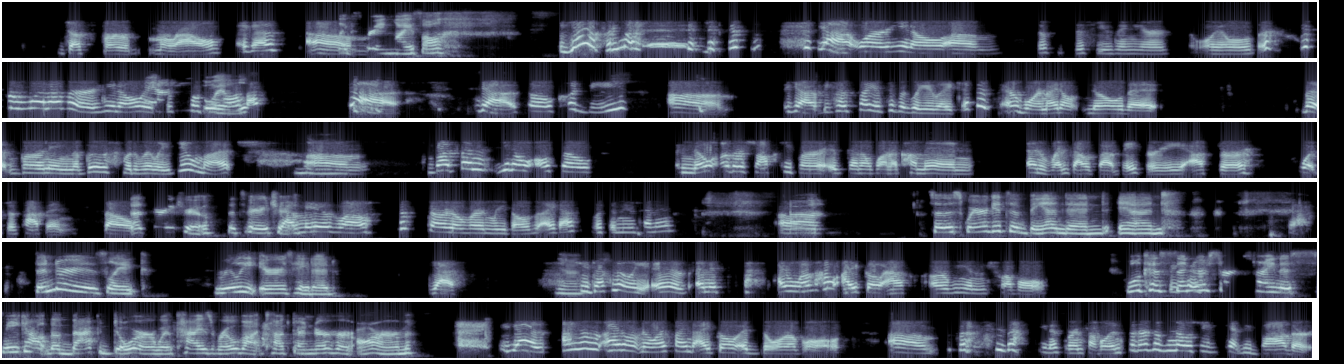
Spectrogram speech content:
just for morale, I guess. Um, Like spraying Lysol. yeah, pretty much. yeah, or, you know, um, just just using your oils or whatever, you know, it's just oils. Yeah. yeah, so could be. Um, yeah, because scientifically, like if it's airborne, I don't know that that burning the booth would really do much. Um, but then, you know, also, no other shopkeeper is going to want to come in and rent out that bakery after what just happened. So, That's very true. That's very true. yeah, may as well start over and rebuild, I guess, with a new tenant. Um, Um, so the square gets abandoned, and Yeah. Cinder is like really irritated. yes, Yeah. she definitely is. And it's, I love how Aiko asks, Are we in trouble? Well, because Because- Cinder starts trying to sneak out the back door with Kai's robot tucked under her arm. Yes, I don't. I don't know. I find Aiko adorable. Um, so she's asking if we're in trouble, and Cinder says no, she can't be bothered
